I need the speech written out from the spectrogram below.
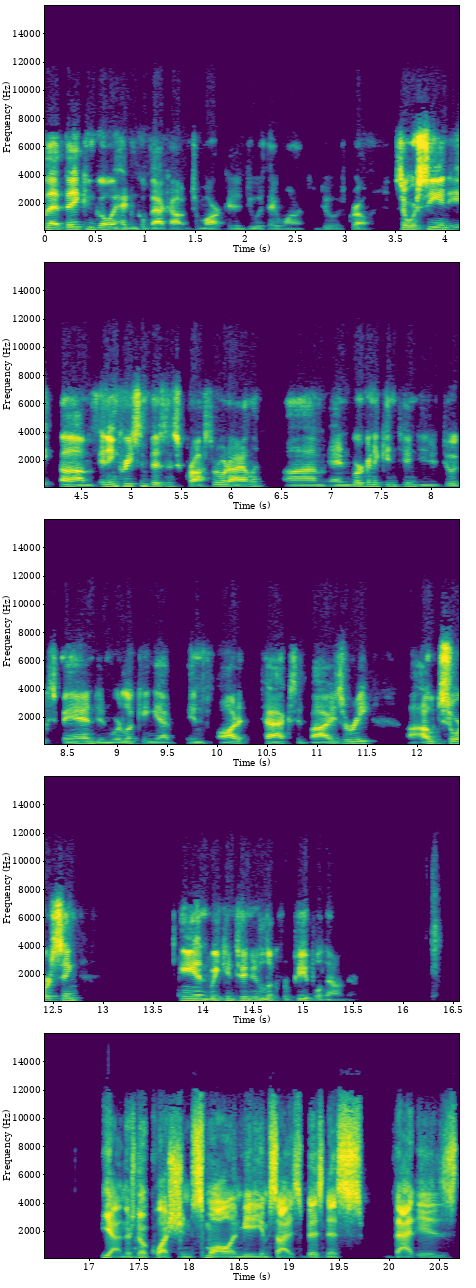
that they can go ahead and go back out into market and do what they wanted to do is grow. So we're seeing um, an increase in business across Rhode Island, um, and we're going to continue to expand. And we're looking at in audit, tax, advisory, uh, outsourcing, and we continue to look for people down there. Yeah, and there's no question, small and medium sized business that is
